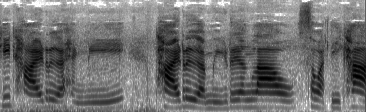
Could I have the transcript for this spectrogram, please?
ที่ท้ายเรือแห่งนี้ ท้ายเรือมีเรื่องเล่า สวัสดีค่ะ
